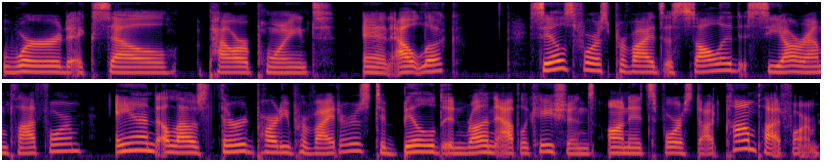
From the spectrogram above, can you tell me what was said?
Word, Excel, PowerPoint, and Outlook, Salesforce provides a solid CRM platform and allows third party providers to build and run applications on its Force.com platform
